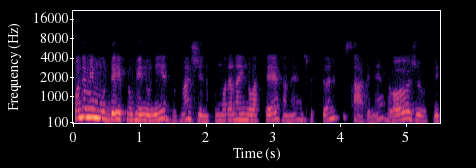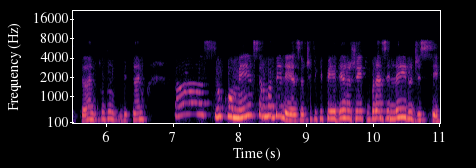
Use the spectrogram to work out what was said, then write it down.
Quando eu me mudei para o Reino Unido, imagina, fui morar na Inglaterra, né? Os britânicos sabem, né? Relógio britânico, tudo britânico. Ah, no começo era uma beleza. Eu tive que perder o jeito brasileiro de ser,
